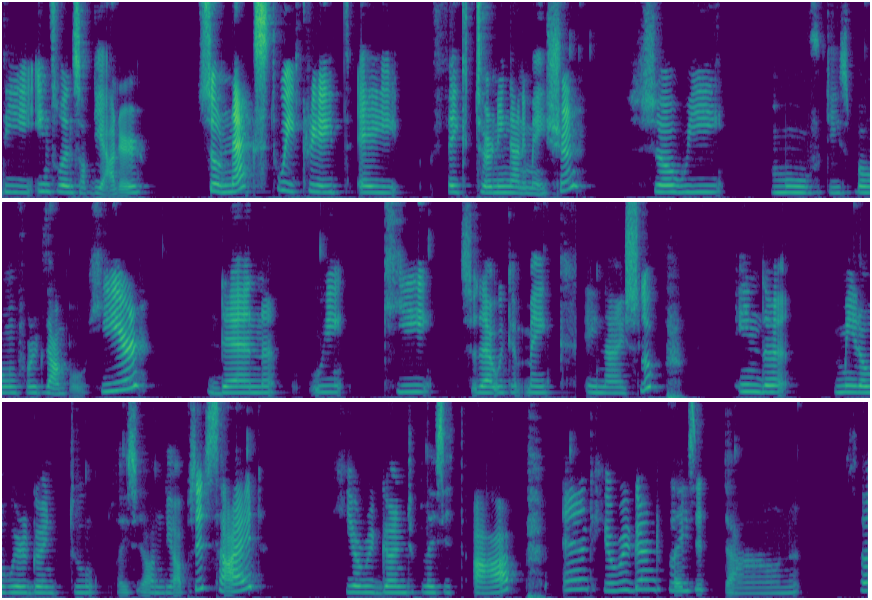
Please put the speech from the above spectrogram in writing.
the influence of the other. So next we create a fake turning animation. So we move this bone, for example, here. Then we key so that we can make a nice loop. In the middle, we're going to place it on the opposite side. Here we're going to place it up and here we're going to place it down. So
